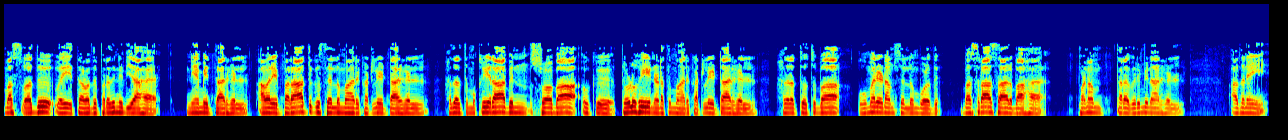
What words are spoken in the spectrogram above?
வஸ்வதுவை தனது பிரதிநிதியாக நியமித்தார்கள். அவரை பராத்துக்கு செல்லுமாறு கட்டளையிட்டார்கள். ஹதரத் முகீரா பின் ஷோபாவுக்கு தொழுகையை நடத்துமாறு கட்டளையிட்டார்கள். ஹசரத் உத்துபா உமரிடம் செல்லும்போது பஸ்ரா சார்பாக பணம் தர விரும்பினார்கள். அதனை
